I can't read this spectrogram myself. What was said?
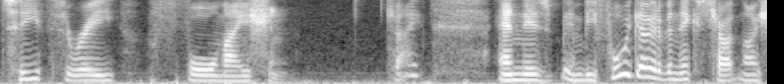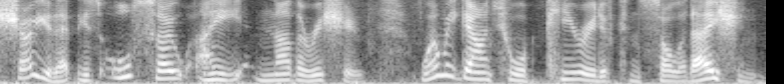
T3 formation. Okay and there's and before we go to the next chart and I show you that there's also a, another issue. When we go into a period of consolidation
